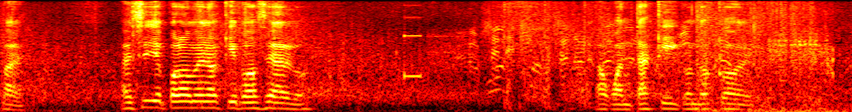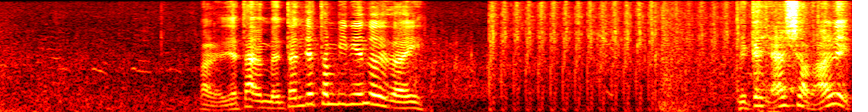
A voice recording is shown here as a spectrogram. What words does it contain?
Vale. A ver si yo por lo menos aquí puedo hacer algo. Aguantar aquí con dos cojones. Vale, ya están, están- ya están viniendo desde ahí. Venga ya, chavales.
